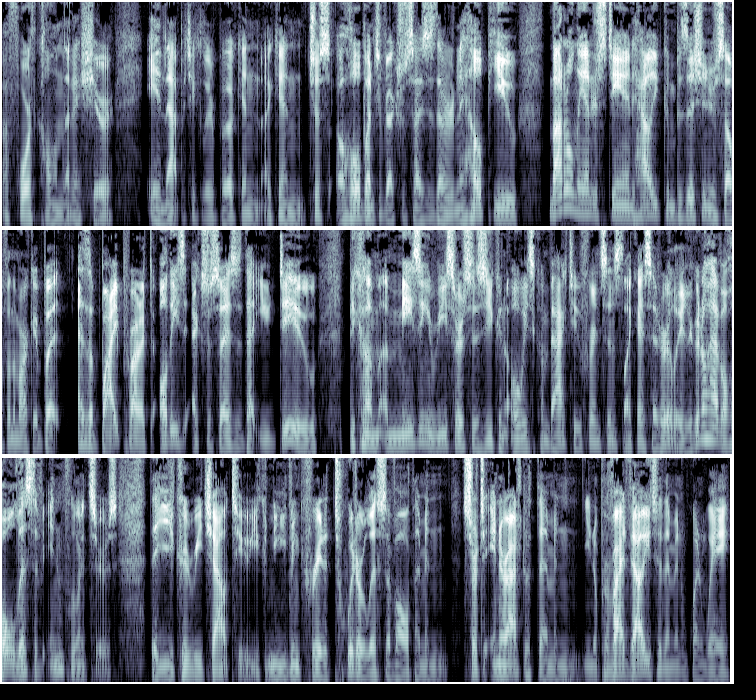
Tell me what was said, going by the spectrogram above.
a, fourth column that I share in that particular book. And again, just a whole bunch of exercises that are going to help you not only understand how you can position yourself in the market, but as a byproduct, all these exercises that you do become amazing resources you can always come back to. For instance, like I said earlier, you're going to have a whole list of influencers that you could reach out to. You can even create a Twitter list of all of them and start to interact with them and you know provide value to them in one way,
